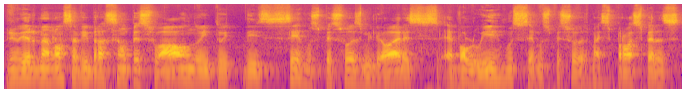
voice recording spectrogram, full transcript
primeiro na nossa vibração pessoal, no intuito de sermos pessoas melhores, evoluirmos, sermos pessoas mais prósperas,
